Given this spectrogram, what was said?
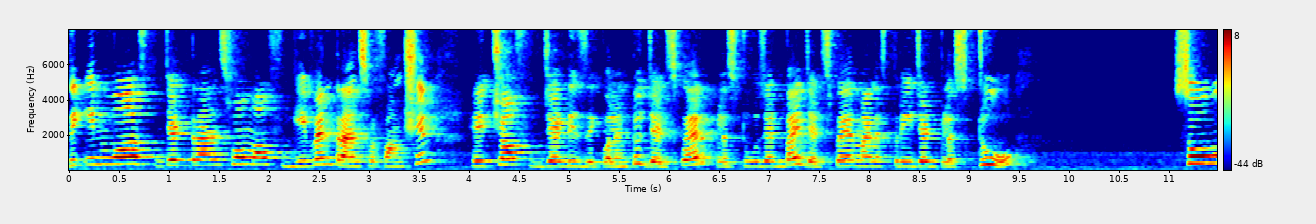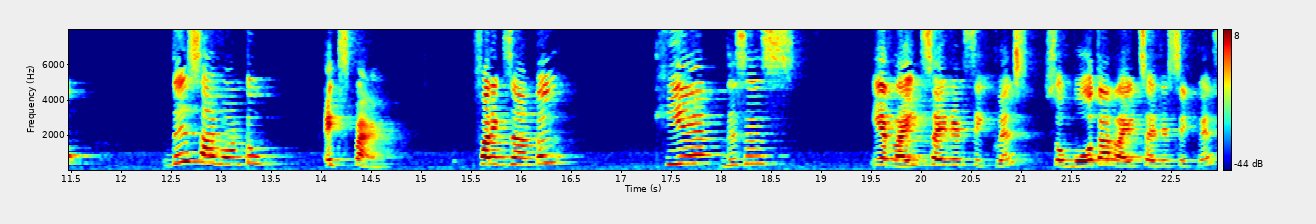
the inverse z transform of given transfer function h of z is equivalent to z square plus 2z by z square minus 3z plus 2. So, this I want to expand. For example, here this is a right sided sequence. So, both are right sided sequence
